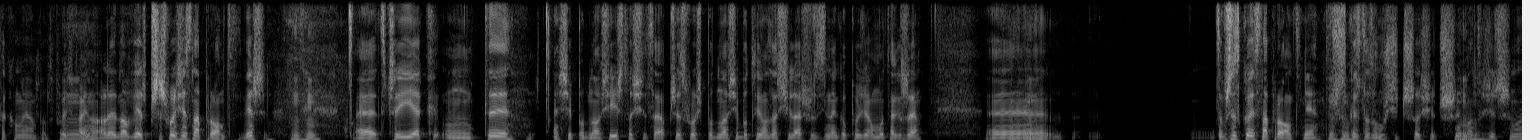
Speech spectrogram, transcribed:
taką miałem odpowiedź Mm. fajną, ale no wiesz, przyszłość jest na prąd, wiesz? mhm. E, czyli jak mm, ty się podnosisz, to się cała przyszłość podnosi, bo ty ją zasilasz już z innego poziomu, także e, Mhm. To wszystko jest na prąd, nie? To wszystko jest to, to musi to się trzyma, Mhm. to się trzyma,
